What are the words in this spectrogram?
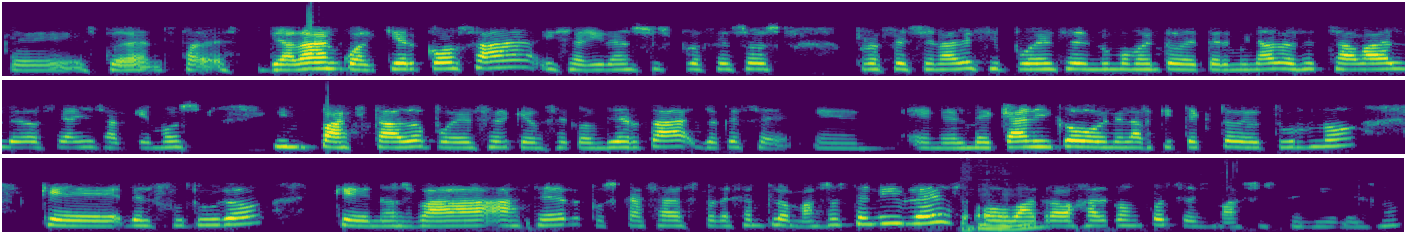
que estudiarán cualquier cosa y seguirán sus procesos profesionales y pueden ser en un momento determinado. Ese chaval de 12 años al que hemos impactado puede ser que se convierta, yo qué sé, en el mecánico o en el arquitecto de turno que del futuro que nos va a hacer pues casas, por ejemplo, más sostenibles o va a trabajar con coches más sostenibles. ¿no?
